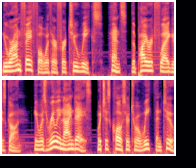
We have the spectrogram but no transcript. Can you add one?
You were unfaithful with her for two weeks. Hence, the pirate flag is gone. It was really nine days, which is closer to a week than two.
